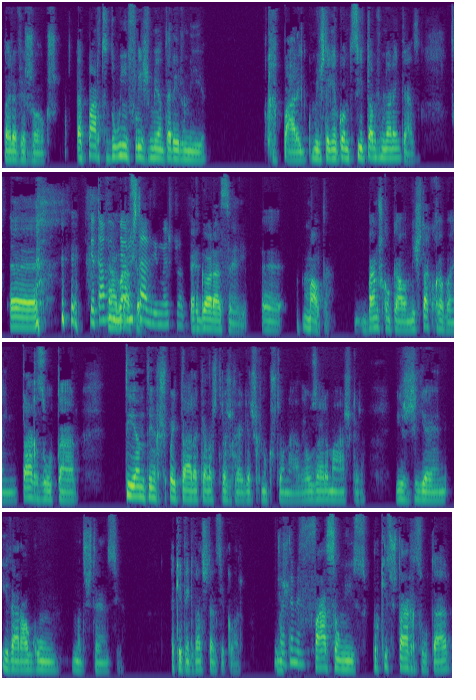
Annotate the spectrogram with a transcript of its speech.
para ver jogos. A parte do infelizmente era ironia. Porque reparem, como isto tem acontecido, estamos melhor em casa. Eh, Eu estava melhor no a estádio, mas pronto. Agora a sério. Uh, malta, vamos com calma. Isto está a correr bem, está a resultar. Tentem respeitar aquelas três regras que não custam nada. É usar a máscara, higiene e dar alguma distância. Aqui tem que dar distância, claro. Mas Exatamente. façam isso, porque isso está a resultar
